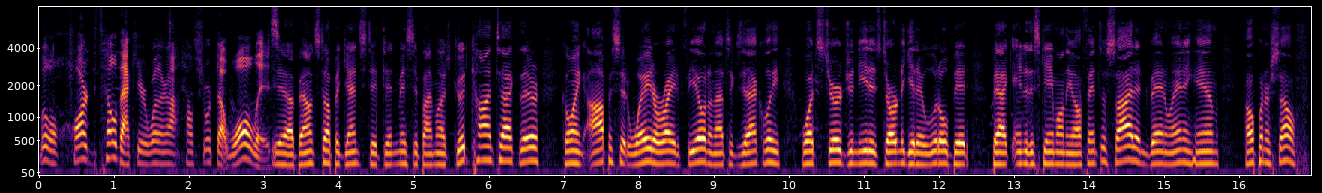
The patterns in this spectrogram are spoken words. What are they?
A little hard to tell back here whether or not how short that wall is. Yeah, bounced up against it, didn't miss it by much. Good contact there, going opposite way to right field, and that's exactly what Sturgeon needed, starting to get a little bit back into this game on the offensive side, and Van Lanningham helping herself.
